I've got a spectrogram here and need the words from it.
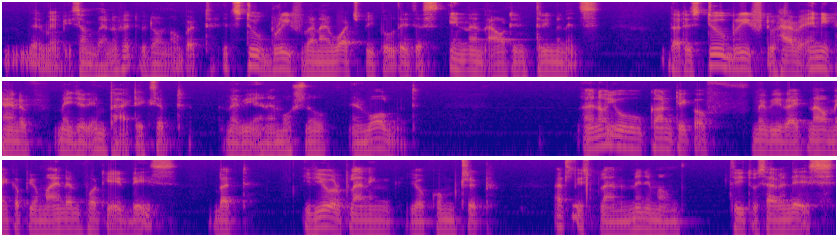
there may be some benefit, we don't know, but it's too brief when I watch people, they just in and out in three minutes. That is too brief to have any kind of major impact except maybe an emotional involvement. I know you can't take off maybe right now, make up your mind in forty-eight days, but if you are planning your Kumbh trip, at least plan minimum three to seven days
